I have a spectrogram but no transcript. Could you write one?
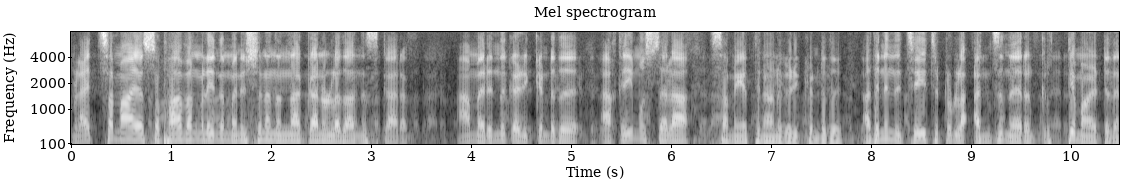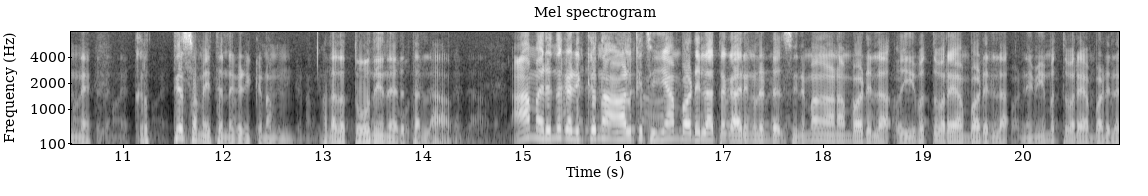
മ്ലേച്ഛമായ സ്വഭാവങ്ങളിൽ നിന്ന് മനുഷ്യനെ നന്നാക്കാനുള്ളതാ നിസ്കാരം. ആ മരുന്ന് കഴിക്കേണ്ടത് അഖീമുസ്സല സമയത്തിനാണ് കഴിക്കേണ്ടത്. അതിന് നിശ്ചയിച്ചിട്ടുള്ള അഞ്ച് നേരം കൃത്യമായിട്ട് തന്നെ കൃത്യസമയത്ത് തന്നെ കഴിക്കണം. അല്ലാതെ തോന്നിയ നേരത്തല്ല. ആ മരുന്ന് കഴിക്കുന്ന ആൾക്ക് ചെയ്യാൻ പാടില്ലാത്ത കാര്യങ്ങളുണ്ട്. സിനിമ കാണാൻ പാടില്ല ഈവത്ത് പറയാൻ പാടില്ല നമീമത്ത് പറയാൻ പാടില്ല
